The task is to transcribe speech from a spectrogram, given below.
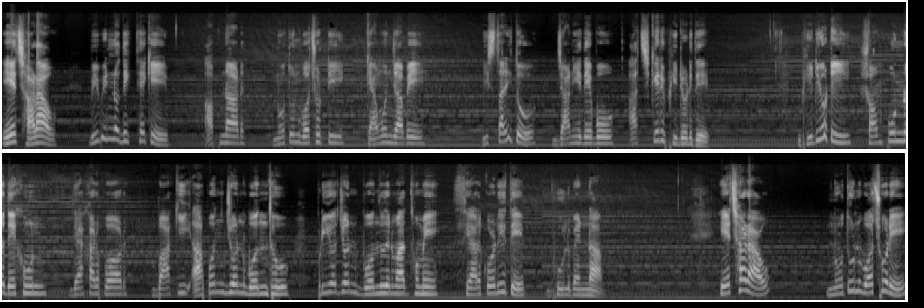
এছাড়াও বিভিন্ন দিক থেকে আপনার নতুন বছরটি কেমন যাবে। বিস্তারিত জানিয়ে দেব আজকের ভিডিওটিতে। ভিডিওটি সম্পূর্ণ দেখুন, দেখার পর বাকি আপনজন বন্ধু, প্রিয়জন বন্ধুদের মাধ্যমে শেয়ার করে দিতে ভুলবেন না। এছাড়াও, নতুন বছরে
